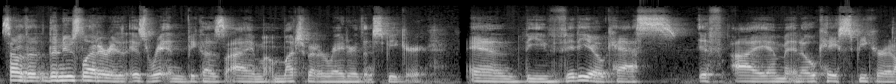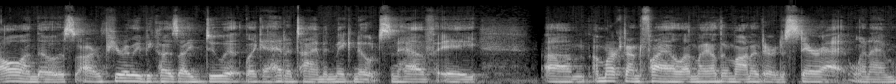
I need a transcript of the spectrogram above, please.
so the, the newsletter is, is written because I'm a much better writer than speaker. And the video casts, if I am an okay speaker at all on those, are purely because I do it like ahead of time and make notes and have a um, a markdown file on my other monitor to stare at when I'm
